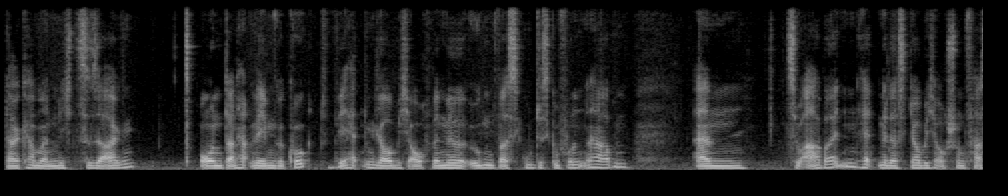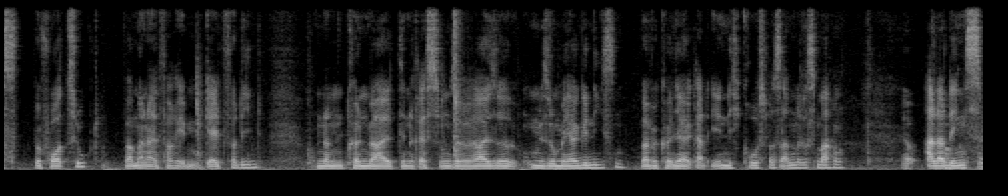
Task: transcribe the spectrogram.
Da kann man nichts zu sagen. Und dann hatten wir eben geguckt, wir hätten, glaube ich, auch, wenn wir irgendwas Gutes gefunden haben, ähm, zu arbeiten, hätten wir das, glaube ich, auch schon fast bevorzugt, weil man einfach eben Geld verdient. Und dann können wir halt den Rest unserer Reise umso mehr genießen, weil wir können ja gerade eh nicht groß was anderes machen. Ja, Allerdings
